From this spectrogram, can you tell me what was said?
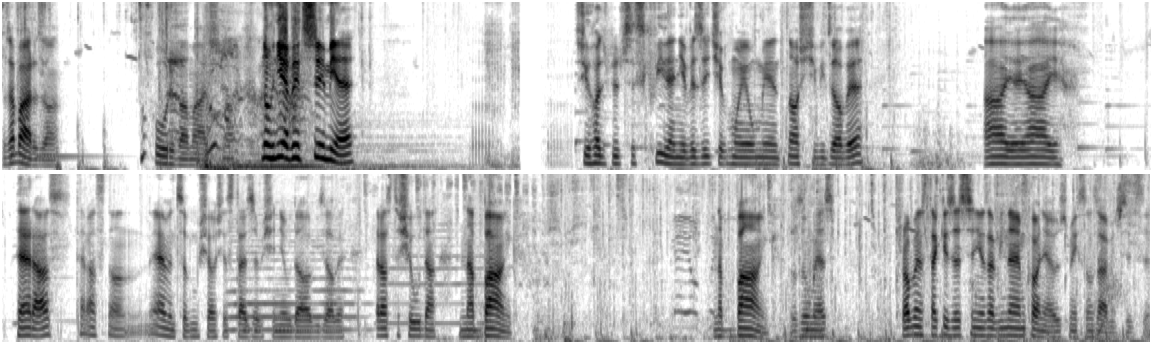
Za bardzo. Kurwa mać, no. No nie wytrzymie! Jeśli choćby przez chwilę nie wierzycie w moje umiejętności, widzowie. Ajajaj. Teraz, teraz no, nie wiem co by musiało się stać, żeby się nie udało, widzowie. Teraz to się uda na bank. Na bank, rozumiesz? Problem jest taki, że jeszcze nie zawinąłem konia, już mnie chcą zabić wszyscy.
